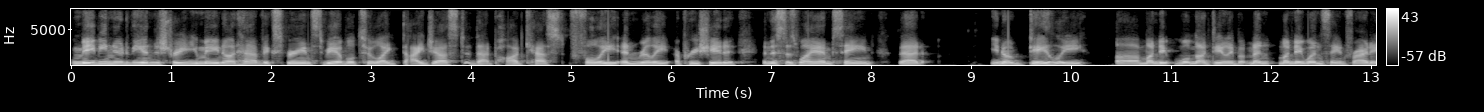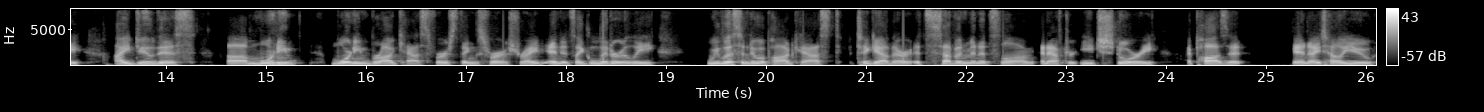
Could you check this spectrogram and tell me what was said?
may be new to the industry. You may not have experience to be able to like digest that podcast fully and really appreciate it. And this is why I'm saying that, you know, daily, uh, Monday, well, not daily, but Monday, Wednesday, and Friday, I do this uh, morning morning broadcast first things first, right? And it's like literally we listen to a podcast together. It's seven minutes long. And after each story, I pause it and I tell you,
